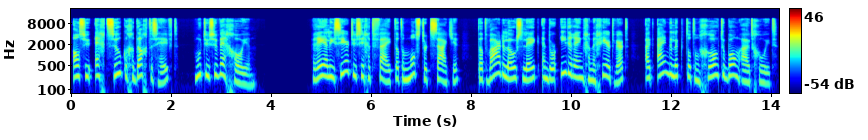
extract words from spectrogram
Als u echt zulke gedachten heeft, moet u ze weggooien. Realiseert u zich het feit dat een mosterdzaadje, dat waardeloos leek en door iedereen genegeerd werd, uiteindelijk tot een grote boom uitgroeit?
